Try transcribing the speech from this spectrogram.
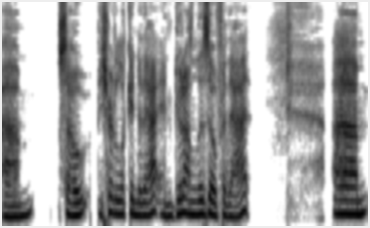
Um, so be sure to look into that and good on Lizzo for that. Um,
